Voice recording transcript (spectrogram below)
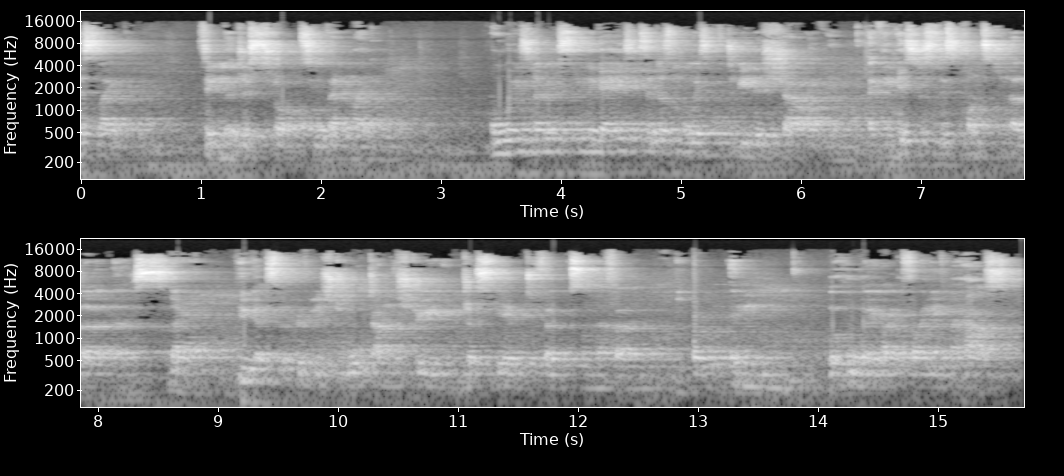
This like thing that just stops you then like always noticing the gaze because it doesn't always have to be this shout. I think I think it's just this constant alertness. Like yeah. who gets the privilege to walk down the street and just be able to focus on their phone or in the hallway right before I leave my house.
